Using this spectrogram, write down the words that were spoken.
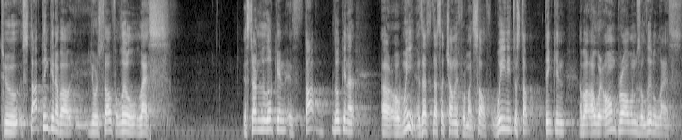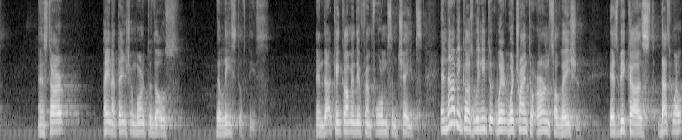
to stop thinking about yourself a little less. Start looking, stop looking at, uh, or we, that's, that's a challenge for myself. We need to stop thinking about our own problems a little less and start paying attention more to those, the least of these. And that can come in different forms and shapes. And not because we need to, we're, we're trying to earn salvation. It's because that's why,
